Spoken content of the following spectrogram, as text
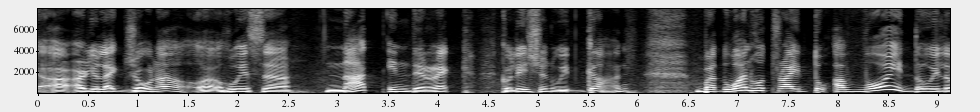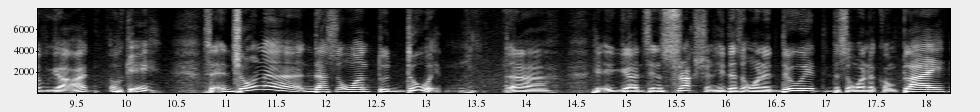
are, are you like Jonah, uh, who is uh, not in direct collision with God, but one who tried to avoid the will of God, okay? So Jonah doesn't want to do it. Uh, God's instruction. He doesn't want to do it. He doesn't want to comply.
